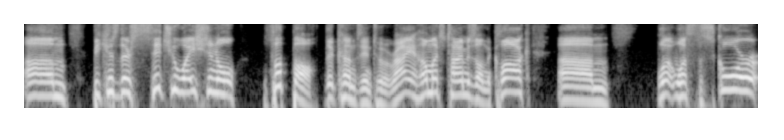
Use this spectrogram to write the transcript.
um, because there's situational football that comes into it, right? How much time is on the clock? Um, what what's the score?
